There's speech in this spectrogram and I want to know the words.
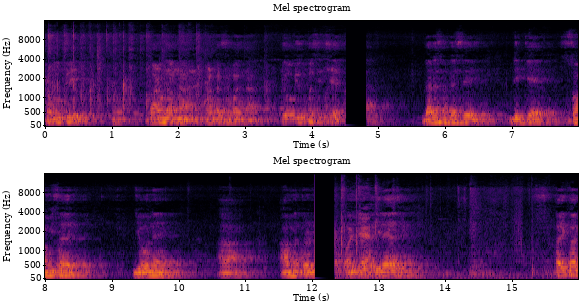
પ્રમુખ શ્રી બાણુ ગામના વણકર સમાજના તેઓ બી ઉપસ્થિત છે. ધારાસભ્ય શ્રી ડી કે સ્વામી સાહેબ જેઓને આ આમંત્રણ કરી રહ્યા છે ખરેખર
